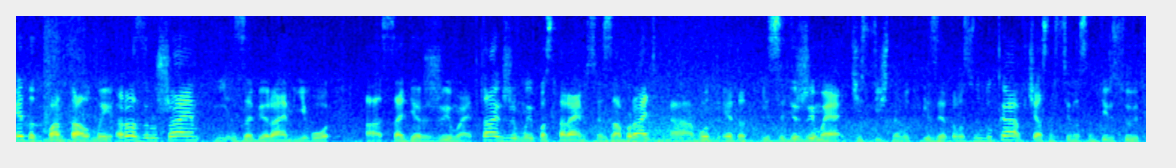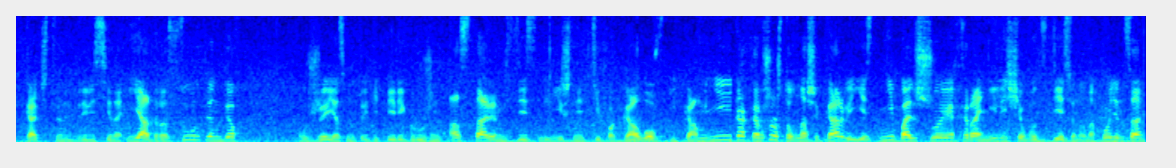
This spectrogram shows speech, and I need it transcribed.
Этот портал мы разрушаем и забираем его а, содержимое. Также мы постараемся забрать а, вот этот и содержимое частично вот из этого сундука. В частности, нас интересует качественная древесина ядра суртлингов. Уже, я смотрите, перегружен. Оставим здесь лишнее типа голов и камней. Как хорошо, что в нашей карве есть небольшое хранилище. Вот здесь оно находится.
